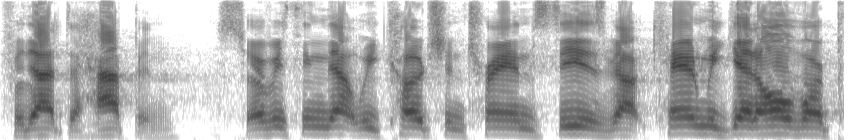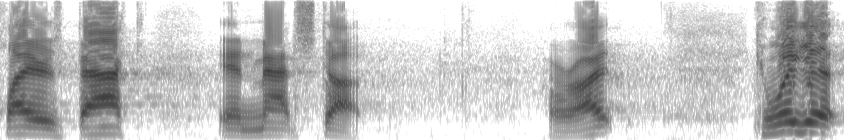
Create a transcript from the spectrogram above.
for that to happen. So everything that we coach in Trans D is about can we get all of our players back and matched up. All right? Can we get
